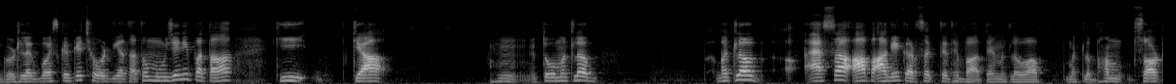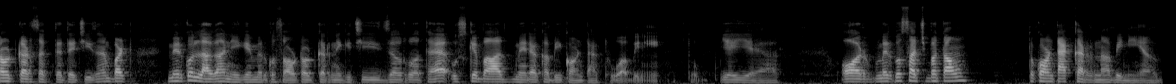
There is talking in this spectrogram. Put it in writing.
गुड लक बॉयस करके छोड़ दिया था। तो मुझे नहीं पता कि क्या हम्म, तो मतलब मतलब ऐसा आप आगे कर सकते थे बातें मतलब आप मतलब हम सॉर्ट आउट कर सकते थे चीज़ें बट मेरे को लगा नहीं कि मेरे को सॉर्ट आउट करने की चीज़ ज़रूरत है। उसके बाद मेरा कभी कांटेक्ट हुआ भी नहीं। तो यही है यार। और मेरे को सच बताऊँ तो कांटेक्ट करना भी नहीं है अब।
